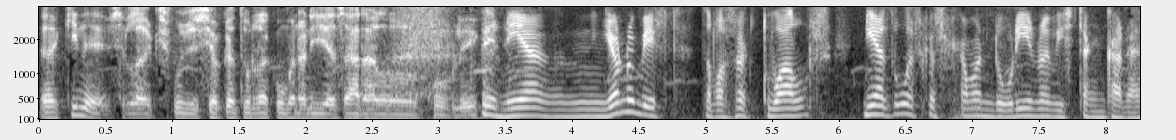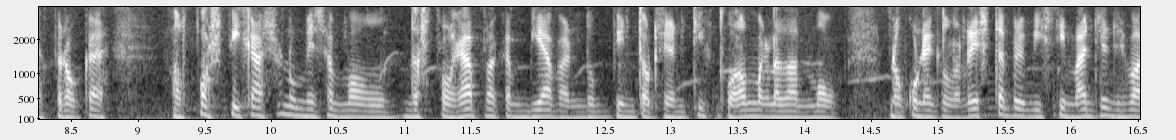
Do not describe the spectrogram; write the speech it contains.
Eh, quina és l'exposició que tu recomanaries ara al públic? Bé, ha, jo no he vist de les actuals, n'hi ha dues que s'acaben d'obrir i no he vist encara, però que el post-Picasso només amb el desplegable que enviaven d'un pintor argentí actual m'ha agradat molt. No conec la resta, però he vist imatges i m'ha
